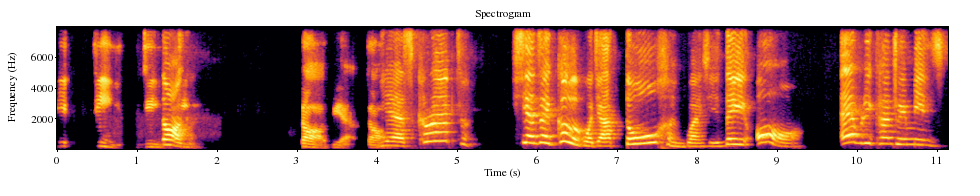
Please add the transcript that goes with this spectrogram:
D. D. D. Dog. D. Dog. Yeah. Dog. Yes, correct. 现在各个国家都很关心。They all, every country means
